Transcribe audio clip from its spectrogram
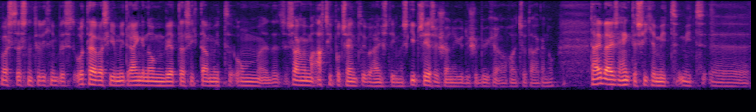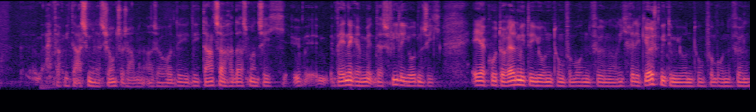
was das natürlich das Urteil, was hier mit reingenommen wird, dass ich damit um, sagen wir mal, 80 Prozent übereinstimme. Es gibt sehr, sehr schöne jüdische Bücher auch heutzutage noch. Teilweise hängt es sicher mit, mit äh, einfach mit der Assimilation zusammen. Also die, die Tatsache, dass man sich weniger, mit, dass viele Juden sich eher kulturell mit dem Judentum verbunden fühlen und nicht religiös mit dem Judentum verbunden fühlen,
